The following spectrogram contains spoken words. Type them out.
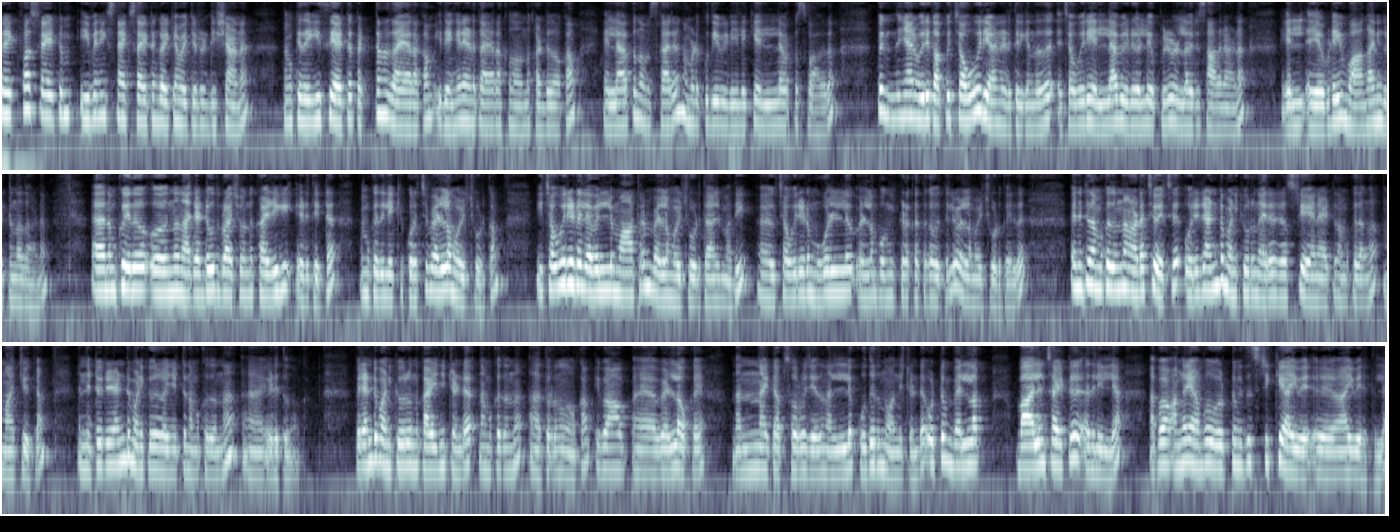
Breakfast ആയിട്ടും evening snacks ആയിട്ടും കഴിക്കാൻ പറ്റിയൊരു ഡിഷാണ്. നമുക്കിത് ഈസി ആയിട്ട് പെട്ടെന്ന് തയ്യാറാക്കാം. ഇത് എങ്ങനെയാണ് തയ്യാറാക്കുന്നതെന്ന് കണ്ടു നോക്കാം. എല്ലാവർക്കും നമസ്കാരം. നമ്മുടെ പുതിയ വീഡിയോയിലേക്ക് എല്ലാവർക്കും സ്വാഗതം. ഇപ്പം ഞാൻ ഒരു കപ്പ് ചൗരിയാണ് എടുത്തിരിക്കുന്നത്. ചൗരി എല്ലാ വീടുകളിലും എപ്പോഴും ഉള്ള ഒരു സാധനമാണ്. എവിടെയും വാങ്ങാനും കിട്ടുന്നതാണ്. നമുക്ക് ഇത് ഒന്ന് രണ്ട് മൂന്ന് പ്രാവശ്യം ഒന്ന് കഴുകി എടുത്തിട്ട് നമുക്കിതിലേക്ക് കുറച്ച് വെള്ളം ഒഴിച്ചു കൊടുക്കാം. ഈ ചൗരിയുടെ ലെവലിൽ മാത്രം വെള്ളം ഒഴിച്ചു കൊടുത്താൽ മതി. ചൗരിയുടെ മുകളിൽ വെള്ളം പൊങ്ങിക്കിടക്കത്തക്ക വിധത്തിൽ വെള്ളം ഒഴിച്ചു കൊടുക്കരുത്. എന്നിട്ട് നമുക്കിതൊന്ന് അടച്ചു വെച്ച് ഒരു രണ്ട് മണിക്കൂർ നേരം റെസ്റ്റ് ചെയ്യാനായിട്ട് നമുക്കിതങ്ങ് മാറ്റി വെക്കാം. എന്നിട്ട് ഒരു രണ്ട് മണിക്കൂർ കഴിഞ്ഞിട്ട് നമുക്കിതൊന്ന് എടുത്തു നോക്കാം. ഇപ്പോൾ രണ്ട് മണിക്കൂർ ഒന്ന് കഴിഞ്ഞിട്ടുണ്ട്. നമുക്കിതൊന്ന് തുറന്നു നോക്കാം. ഇപ്പോൾ ആ, വെള്ളമൊക്കെ നന്നായിട്ട് അബ്സോർവ് ചെയ്ത് നല്ല കുതിർന്ന് വന്നിട്ടുണ്ട്. ഒട്ടും വെള്ളം ബാലൻസ് ആയിട്ട് അതിലില്ല. അപ്പോൾ അങ്ങനെയാകുമ്പോൾ ഒട്ടും ഇത് സ്റ്റിക്കി ആയി ആയി വരത്തില്ല.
